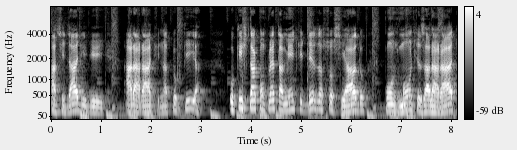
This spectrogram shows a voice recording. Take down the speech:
a cidade de Ararat, na Turquia, o que está completamente desassociado com os montes Ararat,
